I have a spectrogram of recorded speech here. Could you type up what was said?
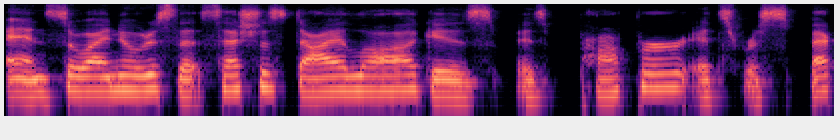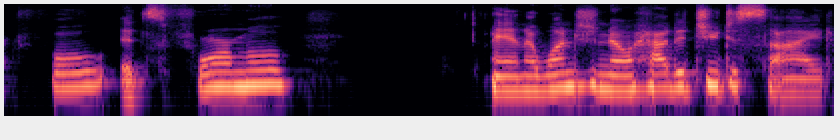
And so I noticed that Sesha's dialogue is, is proper, it's respectful, it's formal. And I wanted to know how did you decide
